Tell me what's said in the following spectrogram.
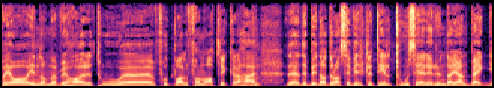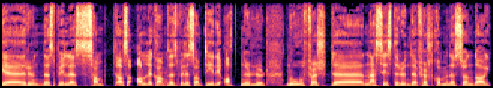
vi òg innom når vi har to uh, fotballfanatikere her. Det, det begynner å dra seg virkelig til. To serierunder igjen. Begge rundene spilles samt, altså alle kampene spilles samtidig. 18.00. Nå først eh, nest siste runde førstkommende søndag,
